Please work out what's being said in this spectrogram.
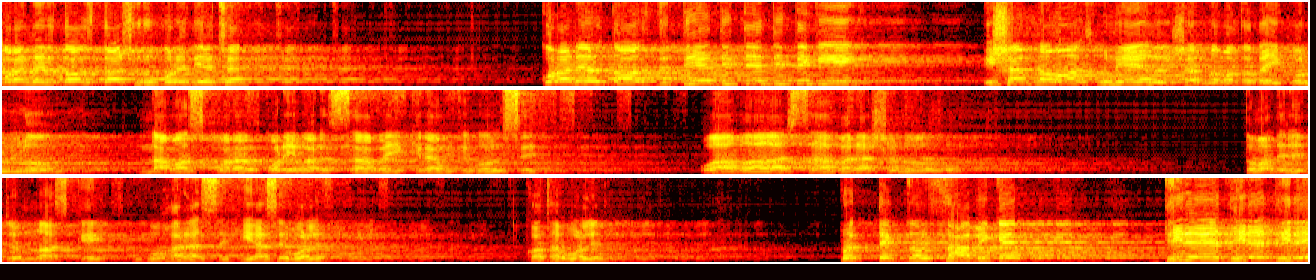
কোরআনের দশ দেওয়া শুরু করে দিয়েছেন। কোরআনের দশ দিতে দিতে দিতে কি ঈশার নামাজ গুনে এলো, ঈশার নামাজ আদায় করল। নামাজ পড়ার পরে এবার সাহাবাই কিরামকে বলছে, ও আমার সাহাবারা, শোনো তোমাদের জন্য আজকে উপহার আছে, কি আছে বলে কথা বলেন। প্রত্যেকজন সাহাবিকে ধীরে ধীরে ধীরে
